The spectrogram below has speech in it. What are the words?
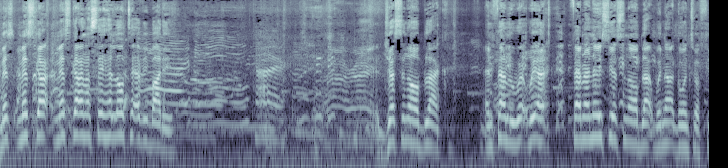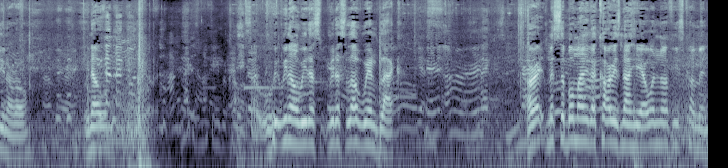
Miss Miss Ga- Miss Ghana, say hello to everybody. Hi. Dressed in all black. And family, we're, we are family. I know you see us in all black. We're not going to a funeral. We know. We, we know we just we just love wearing black. All right, Mr. Bomani Dakari is not here. I want to know if he's coming.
